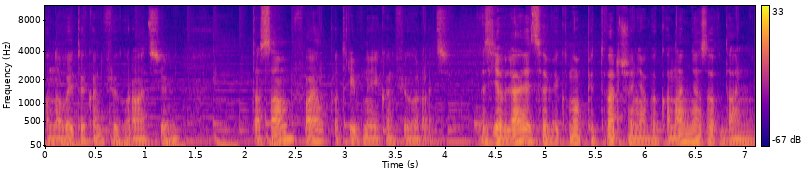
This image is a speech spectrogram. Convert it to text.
Оновити конфігурацію та сам файл потрібної конфігурації. З'являється вікно підтвердження виконання завдання.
